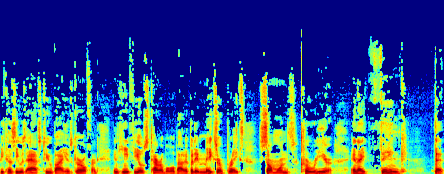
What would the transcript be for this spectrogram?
because he was asked to by his girlfriend and he feels terrible about it. But it makes or breaks someone's career. And I think that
